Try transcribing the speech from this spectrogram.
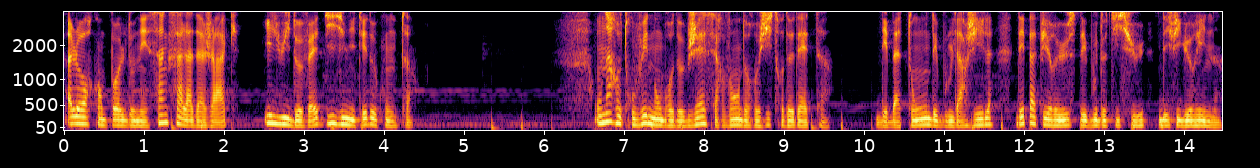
alors quand Paul donnait 5 salades à Jacques, il lui devait 10 unités de compte. On a retrouvé nombre d'objets servant de registre de dette. Des bâtons, des boules d'argile, des papyrus, des bouts de tissu, des figurines.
